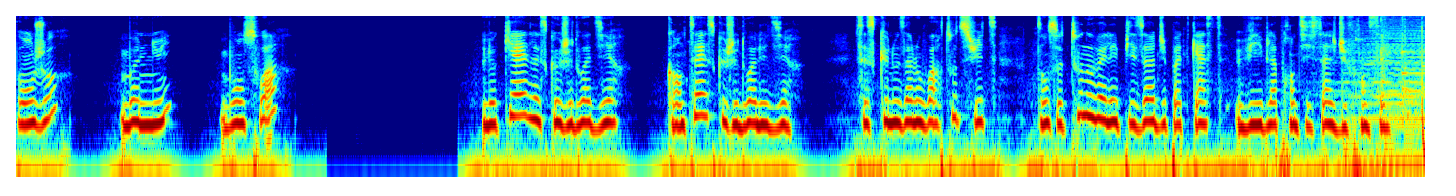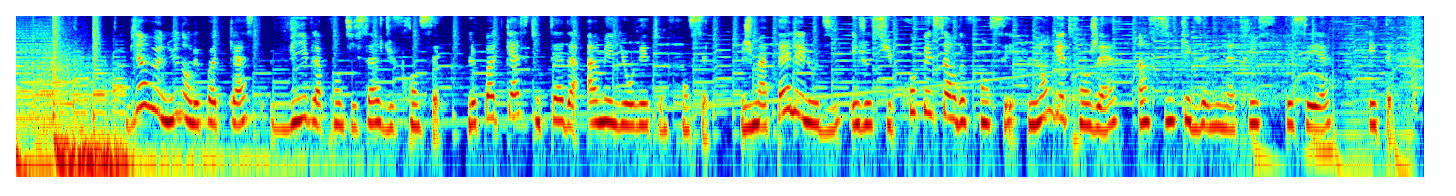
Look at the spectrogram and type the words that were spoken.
bonjour, bonne nuit, bonsoir Lequel est-ce que je dois dire? Quand est-ce que je dois le dire? C'est ce que nous allons voir tout de suite dans ce tout nouvel épisode du podcast Vive l'apprentissage du français. Bienvenue dans le podcast Vive l'apprentissage du français, le podcast qui t'aide à améliorer ton français. Je m'appelle Elodie et je suis professeure de français langue étrangère ainsi qu'examinatrice TCF et TEF.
